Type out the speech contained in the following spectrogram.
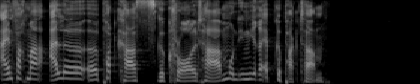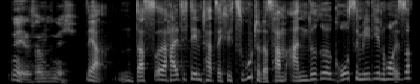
einfach mal alle äh, Podcasts gecrawlt haben und in ihre App gepackt haben. Nee, das haben sie nicht. Ja, das äh, halte ich denen tatsächlich zugute. Das haben andere große Medienhäuser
